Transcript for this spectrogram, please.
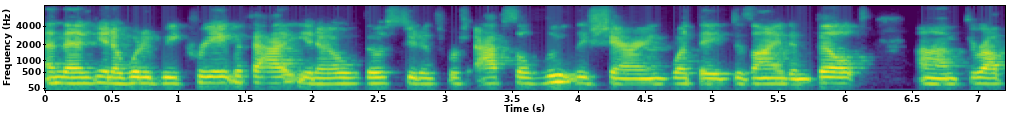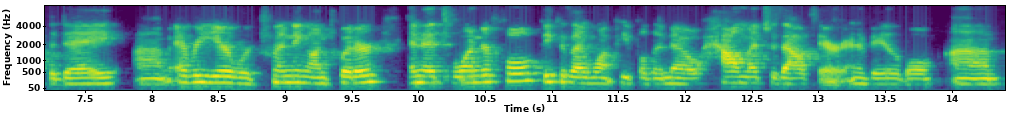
And then, you know, what did we create with that? You know, those students were absolutely sharing what they designed and built um, throughout the day. Um, every year we're trending on Twitter, and it's wonderful because I want people to know how much is out there and available. Um,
